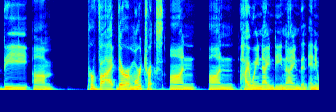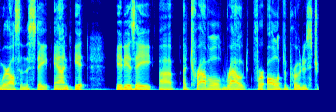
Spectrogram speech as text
the um, provide. There are more trucks on on Highway 99 than anywhere else in the state, and it it is a uh, a travel route for all of the produce tr-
